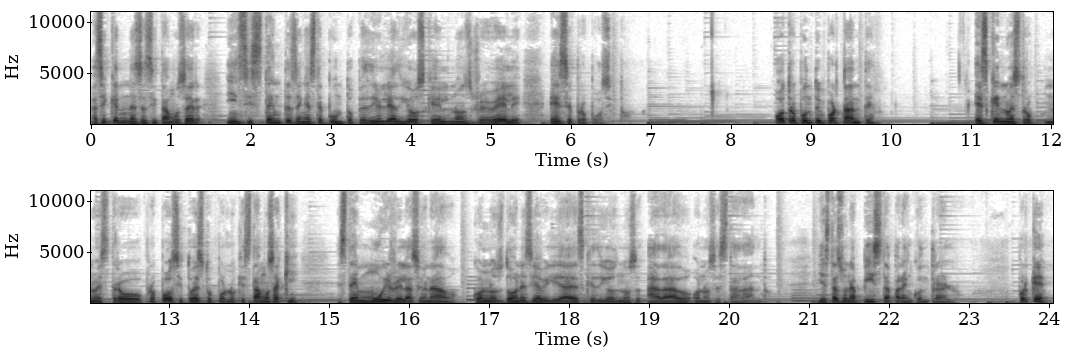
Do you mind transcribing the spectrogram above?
Así que necesitamos ser insistentes en este punto, pedirle a Dios que Él nos revele ese propósito. Otro punto importante es que nuestro, nuestro propósito, esto por lo que estamos aquí, esté muy relacionado con los dones y habilidades que Dios nos ha dado o nos está dando. Y esta es una pista para encontrarlo. ¿Por qué?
